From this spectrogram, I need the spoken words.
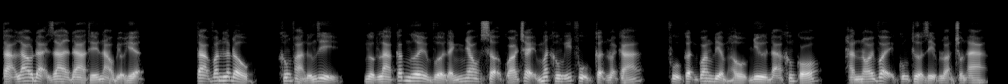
tạ lao đại gia đa thế nào biểu hiện? Tạ văn lắc đầu, không phản ứng gì, ngược là các ngươi vừa đánh nhau sợ quá chạy mất không ít phụ cận loại cá, phụ cận quang điểm hầu như đã không có hắn nói vậy cũng thừa dịp loạn trốn a.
